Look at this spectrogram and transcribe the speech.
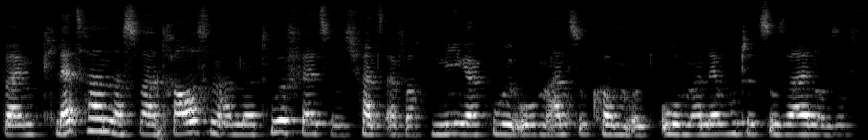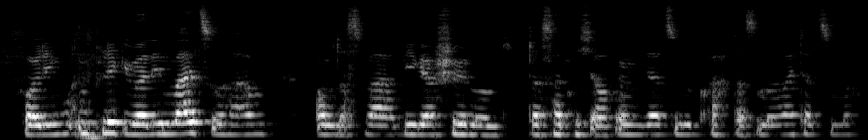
beim Klettern, das war draußen am Naturfels und ich fand es einfach mega cool, oben anzukommen und oben an der Route zu sein und so voll den guten Blick über den Wald zu haben. Und das war mega schön und das hat mich auch irgendwie dazu gebracht, das immer weiterzumachen.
